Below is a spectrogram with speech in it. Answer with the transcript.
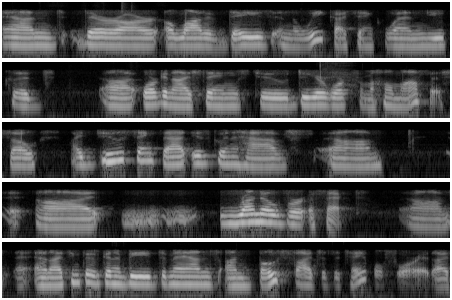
and there are a lot of days in the week, I think, when you could uh, organize things to do your work from a home office. So I do think that is going to have um, uh, run over effect. Um, and I think there's going to be demands on both sides of the table for it. I,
